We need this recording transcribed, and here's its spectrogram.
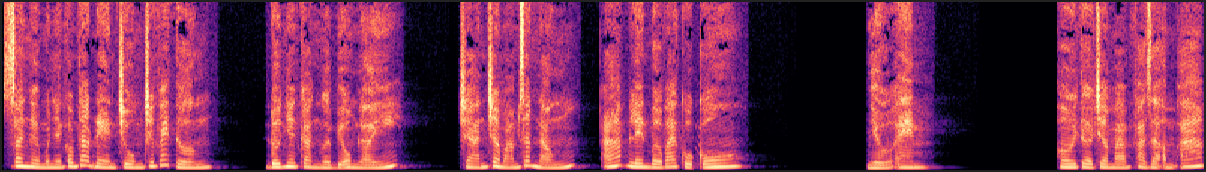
xoay người một nhấn công tắc đèn trùm trên vách tường. Đột nhiên cả người bị ôm lấy. Chán trầm bám rất nóng, áp lên bờ vai của cô. Nhớ em. Hơi thở trầm ám phả ra ấm áp,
